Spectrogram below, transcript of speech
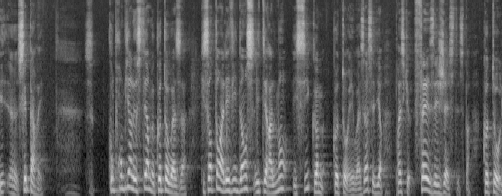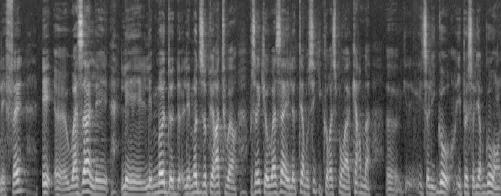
Euh, séparé comprend bien le terme kotowaza, qui s'entend à l'évidence littéralement ici comme koto et waza, c'est-à-dire presque faits et gestes, n'est-ce pas? Koto, les faits, et euh, waza, les, les, modes, les modes opératoires. Vous savez que waza est le terme aussi qui correspond à karma. Euh, il, se lit go, il peut se lire go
